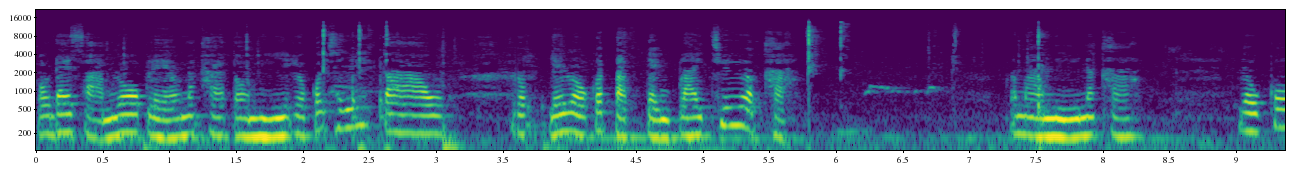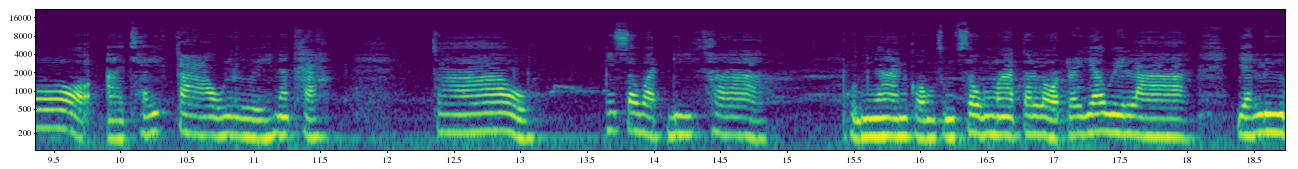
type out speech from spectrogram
ก็ได้สามรอบแล้วนะคะ ตอนนี้เราก็ใช้กาวแล้วเราก็ตัดแต่งปลายเชือกค่ะ ประมาณนี้นะคะ แล้วก็ใช้กาวเลยนะคะ กาวนี่สวัสดีค่ะ ผลงานของสมทรงมาตลอดระยะเวลา อย่าลืม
